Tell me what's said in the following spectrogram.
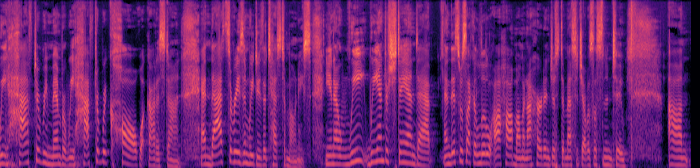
We have to remember, we have to recall what God has done. And that's the reason we do the testimonies. You know, we, we understand that, and this was like a little aha moment I heard in just a message I was listening to. Um,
